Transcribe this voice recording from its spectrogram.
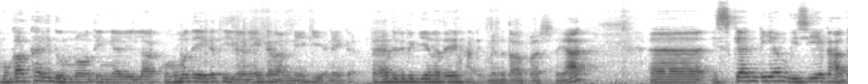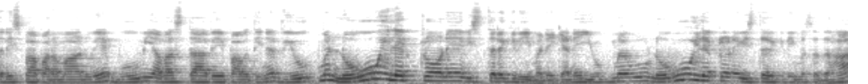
මොකක් හරි දුන්නෝතින් ඇවිල්ලා කොහොමද ඒක තීරණය කරන්නේ කියන එක. පැහැදිලිද කියනදේ හරි මෙන්න තා ප්‍රශ්නයක්. ස්කන්ඩියම් විසියක හතලිස්පා පරමාණුවේ භූමි අවස්ථාවේ පවතින වියුක්ම නොවූ ඉලෙක්ට්‍රෝනය විස්තර කිරීමට ගැන යුග්ම වූ නොවූ ඉලෙක්ට්‍රෝනය විස්තර කිරීම සඳහා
